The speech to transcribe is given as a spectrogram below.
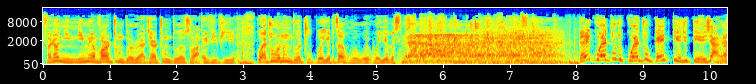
反正你你们也玩这么多软件，这么多是吧？A P P 关注了那么多主播，也不在乎我我一个是不是？该关注就关注，该点就点一下，是吧。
